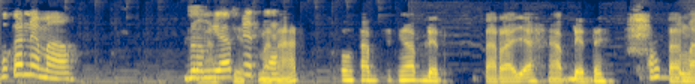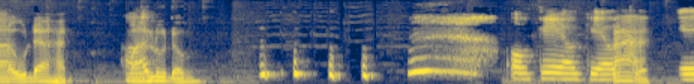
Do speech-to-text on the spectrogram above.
bukan ya mal. Belum diupdate ya. Mana? Oh, update ngupdate. Ntar aja update-nya. Ntar malah udahan. Oh. Malu dong. Oke oke oke. Nah. oke.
